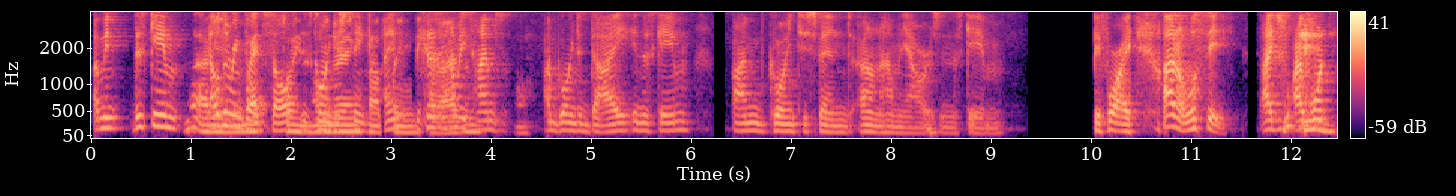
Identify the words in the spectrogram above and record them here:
I mean, this game, Yeah, Elden mean, Ring by itself is going Elden to sink. I, because of how many times. I'm going to die in this game, I'm going to spend I don't know how many hours in this game before I I don't know, we'll see. I just I want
